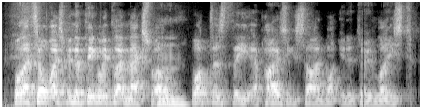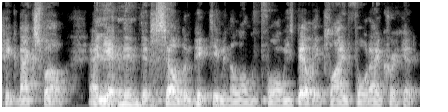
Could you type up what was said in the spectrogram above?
well, that's always been the thing with Glenn Maxwell. Mm. What does the opposing side want you to do least? Pick Maxwell. And yeah. yet they've, they've seldom picked him in the long form. He's barely played four day cricket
